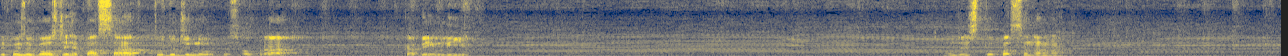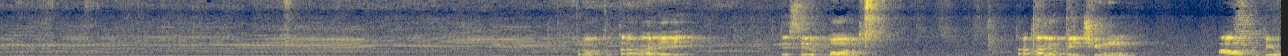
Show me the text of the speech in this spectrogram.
Depois eu gosto de repassar tudo de novo, pessoal, para ficar bem limpo. Onde eu estou passando a máquina. Pronto, eu trabalhei o terceiro ponto. Trabalhei o pente 1 alto, viu?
